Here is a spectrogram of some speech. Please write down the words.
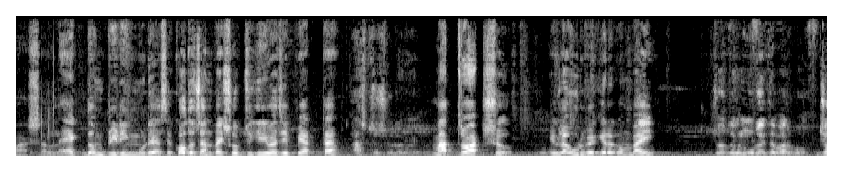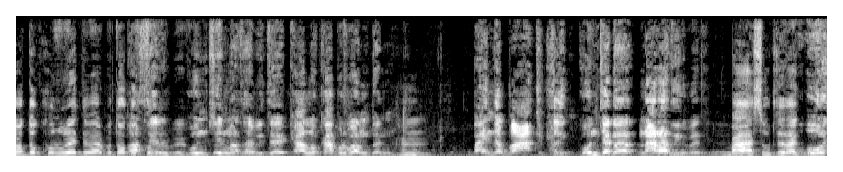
মার্শাল্লাহ একদম ব্রিডিং মুডে আছে। কত চান ভাই সবজি গিরিবাজ এই পেয়ারটা আটশোশো টাকা। মাত্র আটশো। এগুলা উড়বে কীরকম ভাই? যতক্ষণ উড়াইতে পারব। যতক্ষণ উড়াইতে পারব ততক্ষণ উড়বে। কঞ্চির মাথার ভিতরে কালো কাপড় বাঁধবেন। হুম। বাইন্দা বা খালি কঞ্চাটা নাড়া দিবেন বাস উঠতে থাকব। ওই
